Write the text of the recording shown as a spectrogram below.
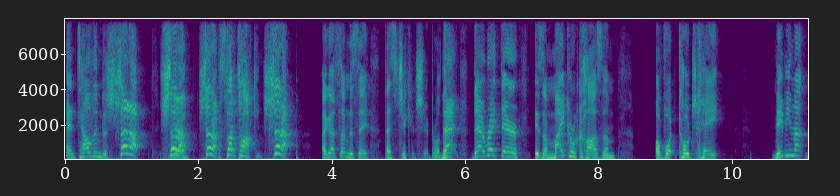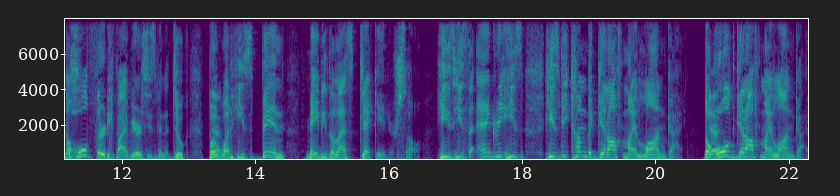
and tell them to shut up, shut Yeah. up, shut up, stop talking, shut up. I got something to say. That's chicken shit, bro. That that right there is a microcosm of what Coach K maybe not the whole 35 years he's been at Duke, but Yeah. what he's been maybe the last decade or so. He's he's the angry he's he's become the get off my lawn guy. The Yeah. old get off my lawn guy.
